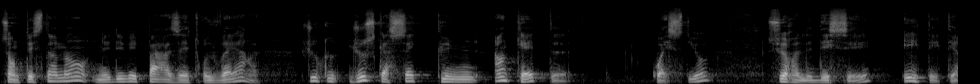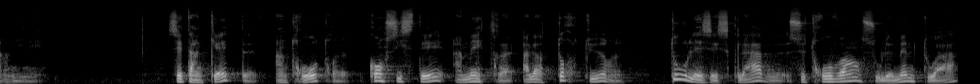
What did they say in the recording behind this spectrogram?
son testament ne devait pas être ouvert jusqu'à ce qu'une enquête, question, sur le décès ait été terminée. Cette enquête, entre autres, consistait à mettre à la torture tous les esclaves se trouvant sous le même toit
